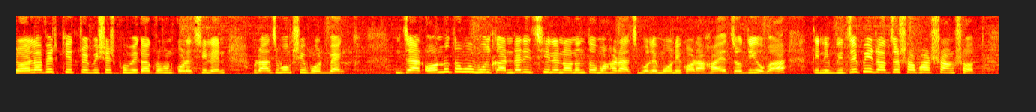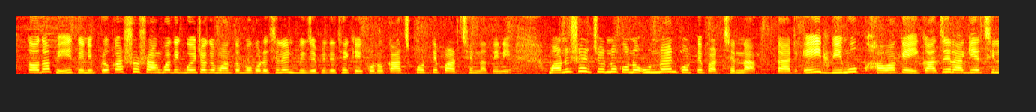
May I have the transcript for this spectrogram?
জয়লাভের ক্ষেত্রে বিশেষ ভূমিকা গ্রহণ করেছিলেন রাজবংশী ভোট ব্যাংক। যার অন্যতম মূল কাণ্ডারি ছিলেন অনন্ত মহারাজ বলে মনে করা হয়। যদিও বা তিনি বিজেপির রাজ্যসভার সাংসদ তথাপি তিনি প্রকাশ্য সাংবাদিক বৈঠকে মন্তব্য করেছিলেন, বিজেপিতে থেকে কোনো কাজ করতে পারছেন না তিনি। মানুষের জন্য কোনো উন্নয়ন করতে পারছেন না। তার এই বিমুখ হওয়াকেই কাজে লাগিয়েছিল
